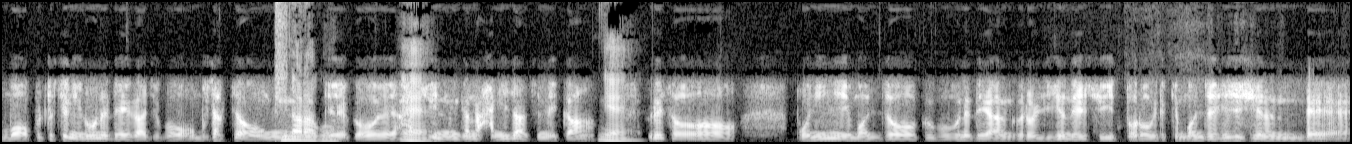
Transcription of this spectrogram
뭐 불특정 인원에 대해 가지고 무작정 비난하고. 할수 예. 있는 건 아니지 않습니까? 예. 그래서 본인이 먼저 그 부분에 대한 거를 이겨낼 수 있도록 이렇게 먼저 해주시는데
